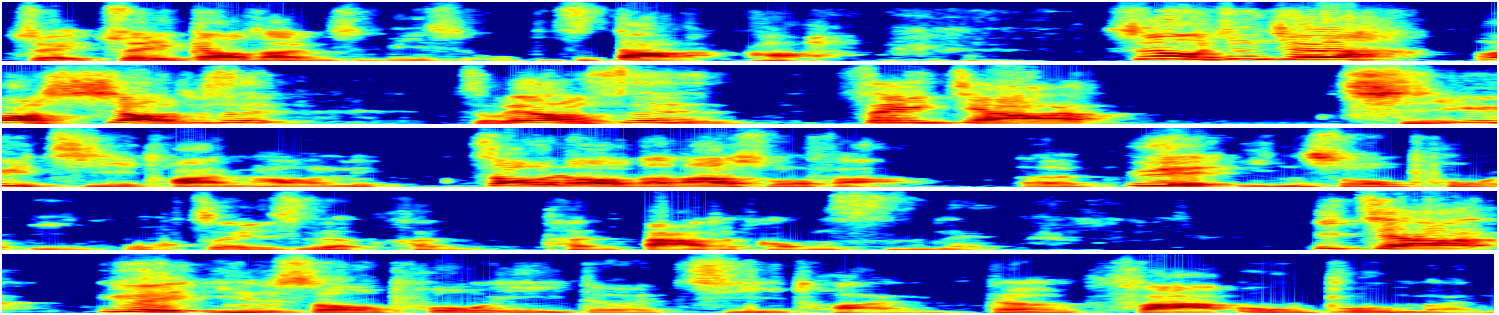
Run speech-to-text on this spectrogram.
追追告到底什么意思？我不知道了哈，所以我就觉得很好笑，就是怎么样是这一家奇遇集团哈，你。照廖老大的说法，呃，月营收破亿，哇，这也是很很大的公司呢。一家月营收破亿的集团的法务部门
